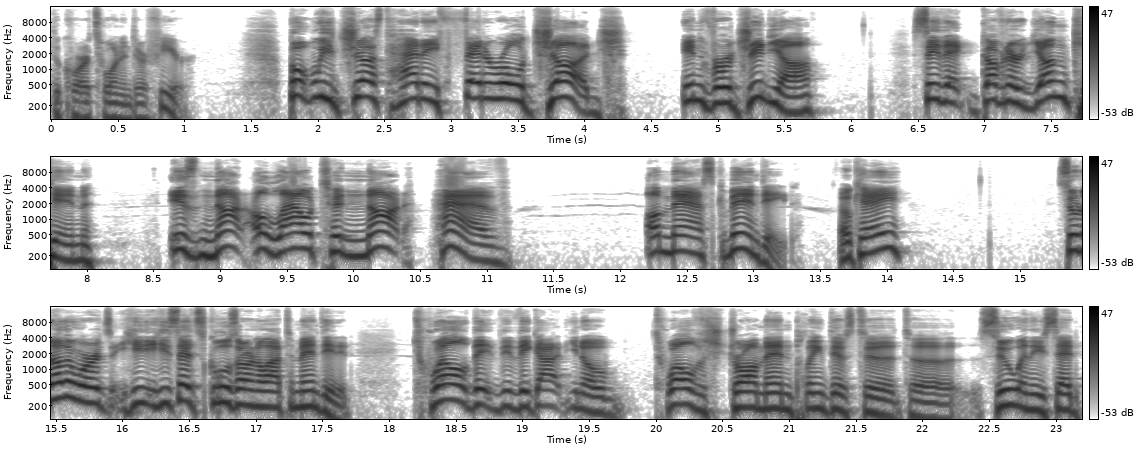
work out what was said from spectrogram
the courts won't interfere. But we just had a federal judge in Virginia say that Governor Youngkin is not allowed to not have a mask mandate. Okay? So in other words, he, he said schools aren't allowed to mandate it. 12 they, they got, you know, 12 straw men plaintiffs to to sue and he said,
